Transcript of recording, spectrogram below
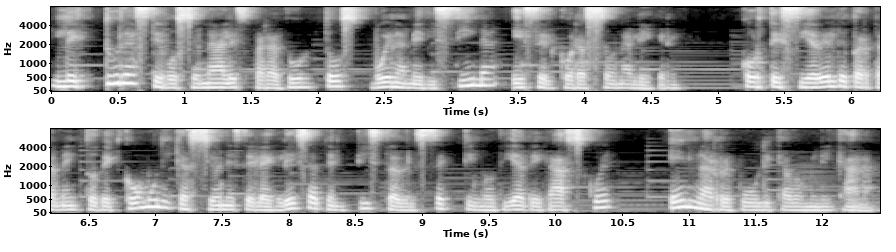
Lecturas devocionales para adultos, Buena Medicina es el Corazón Alegre. Cortesía del Departamento de Comunicaciones de la Iglesia Dentista del Séptimo Día de Gascue en la República Dominicana.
